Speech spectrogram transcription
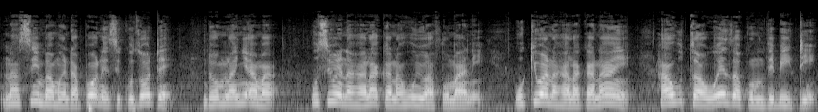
na simba mwenda pole siku zote ndo mla nyama. Usiwe na haraka na huyu Athumani, ukiwa na haraka naye hautaweza kumdhibiti.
